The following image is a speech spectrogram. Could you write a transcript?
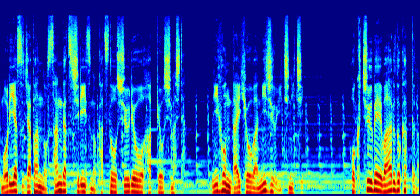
森保ジャパンの3月シリーズの活動終了を発表しました。日本代表は21日北中米ワールドカップの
